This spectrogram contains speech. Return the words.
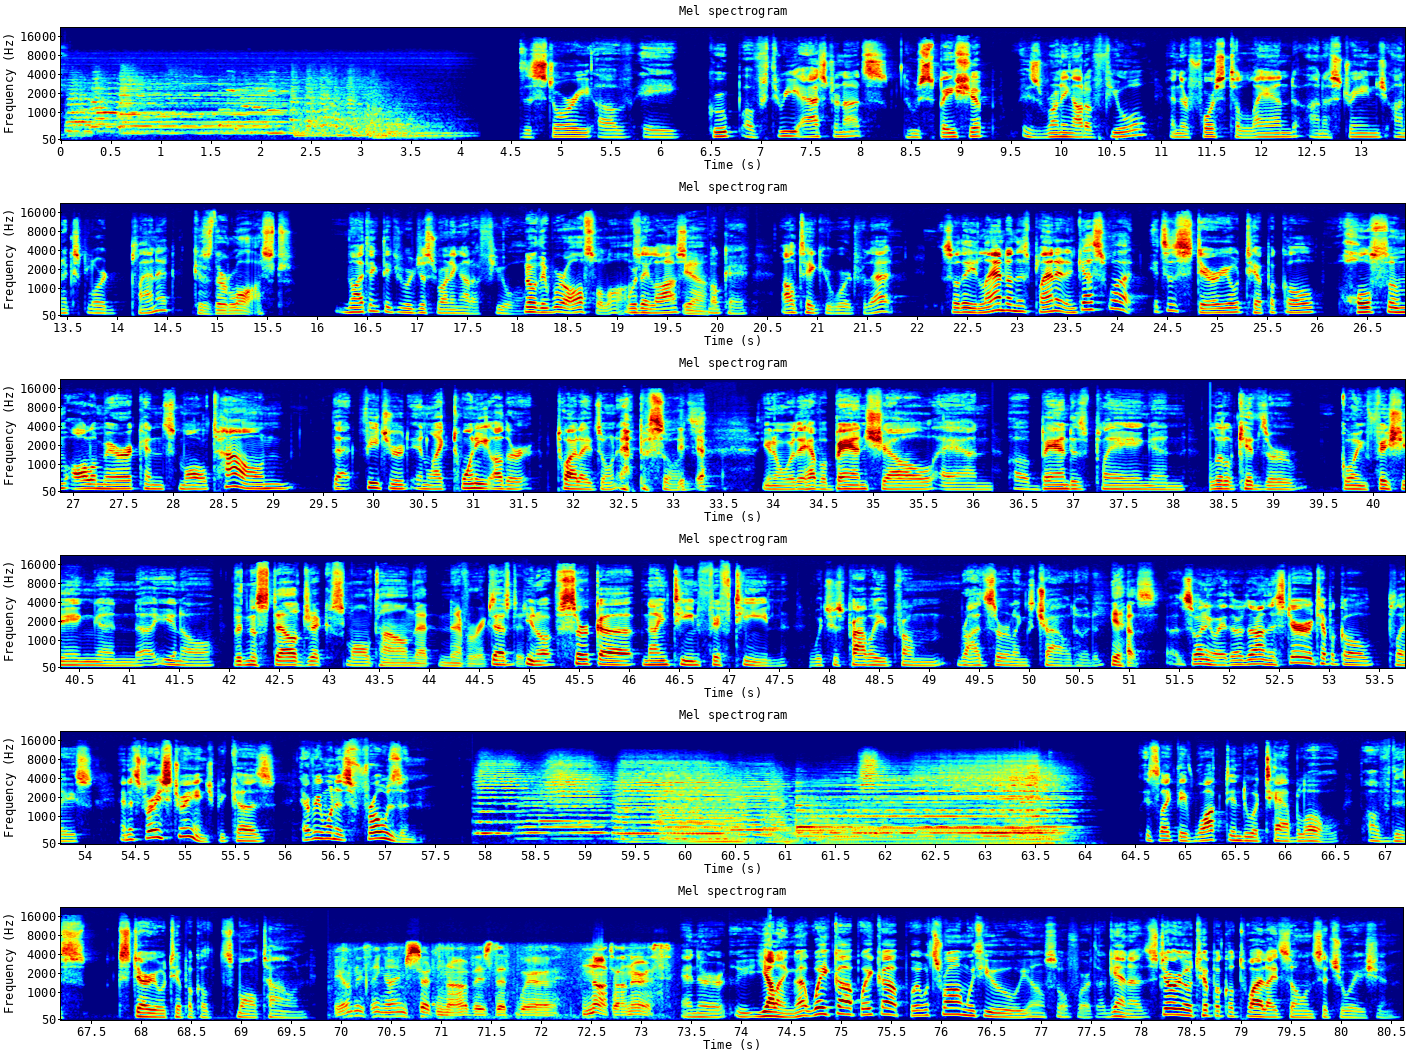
The story of a group of three astronauts whose spaceship is running out of fuel and they're forced to land on a strange unexplored planet. Because they're lost. No, I think they were just running out of fuel. No, they were also lost. Were they lost? Yeah. Okay. I'll take your word for that. So they land on this planet, and guess what? It's a stereotypical, wholesome, all American small town that featured in like 20 other Twilight Zone episodes. Yeah. You know, where they have a band shell and a band is playing, and little kids are going fishing, and, uh, you know, The nostalgic small town that never existed. that, you know, circa 1915, which was probably from Rod Serling's childhood. yes. Uh, so anyway, they're, they're on the stereotypical place, and it's very strange because everyone is frozen. It's like they've walked into a tableau of this stereotypical small town, The only thing I'm certain of is that we're not on Earth. and they're yelling, "Uh, "Wake up! Wake up! What's wrong with you?" You know, so forth. Again, a stereotypical Twilight Zone situation.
